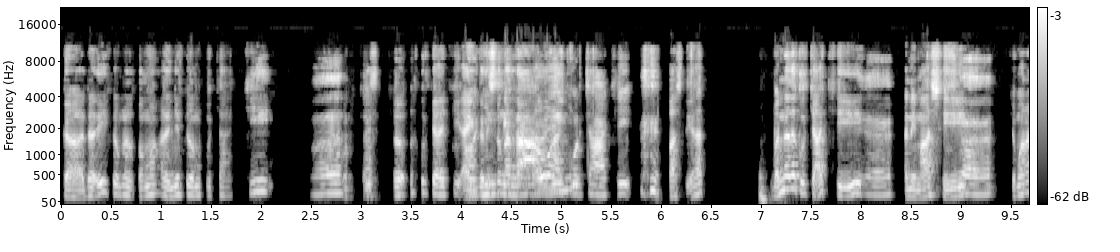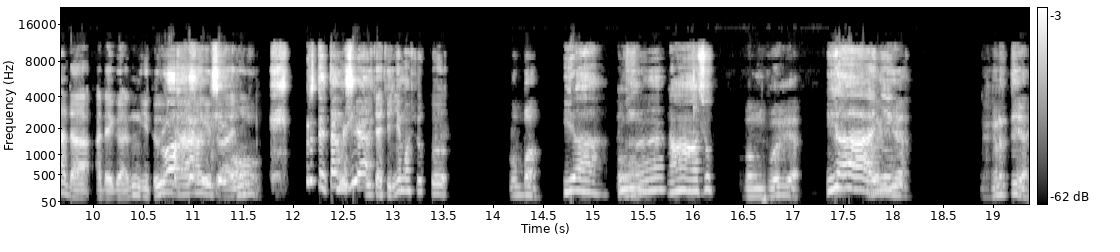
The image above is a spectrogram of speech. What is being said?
gak ada ih film Naruto mah adanya film kucaci eh, Eh, kucaci Aing tadi nggak tahu anjing. Kurcaci. Pas lihat bener ada kucaci eh, animasi. Eh. cuman ada adegan itunya Oh, gitu anjing. anjing. Oh. Terus datang sih ya kucacinya masuk ke lubang. Iya nah masuk. Lubang gua ya? Iya oh anjing. iya. Nggak ngerti ya?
